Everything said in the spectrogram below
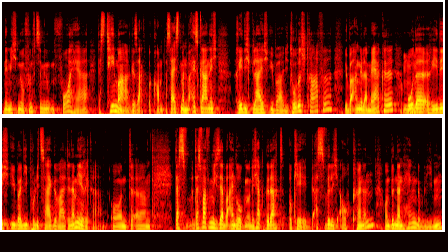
nämlich nur 15 Minuten vorher das Thema gesagt bekommt. Das heißt, man weiß gar nicht, rede ich gleich über die Todesstrafe, über Angela Merkel mhm. oder rede ich über die Polizeigewalt in Amerika. Und ähm, das, das war für mich sehr beeindruckend. Und ich habe gedacht, okay, das will ich auch können und bin dann hängen geblieben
